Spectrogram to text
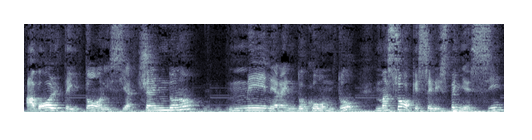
A volte i toni si accendono, me ne rendo conto, ma so che se li spegnessi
